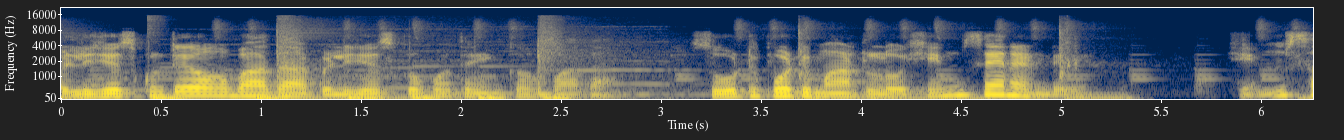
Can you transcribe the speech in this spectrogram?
పెళ్ళి చేసుకుంటే ఒక బాధ పెళ్ళి చేసుకోకపోతే ఇంకొక బాధ. సూటిపోటి మాటలు హింసేనండి. హింస.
